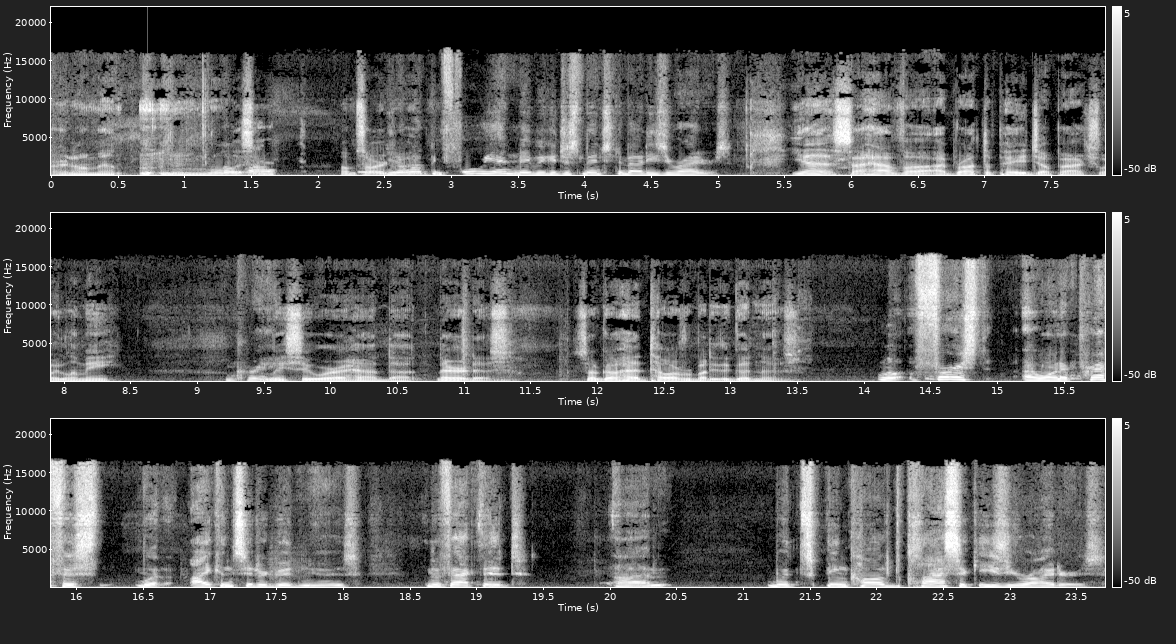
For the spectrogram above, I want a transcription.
Right on, man. well, Oh, listen. I'm sorry. You know ahead. what? Before we end, maybe we could just mention about Easy Riders. Yes, I have. Uh, I brought the page up actually. Let me Great. let me see where I had that. There it is. So go ahead, tell everybody the good news. Well, first, I want to preface what I consider good news the fact that um, what's being called classic Easy Riders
